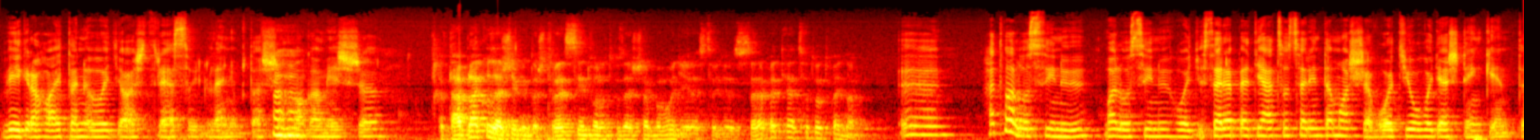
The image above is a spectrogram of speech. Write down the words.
végrehajtani, hogy a stressz, hogy lenyugtassam uh-huh. magam, és... A táplálkozás egyébként a stressz szint vonatkozásában hogy érezte, hogy ez szerepet játszhatott, vagy nem? Ö, hát valószínű, valószínű, hogy szerepet játszott. Szerintem az se volt jó, hogy esténként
